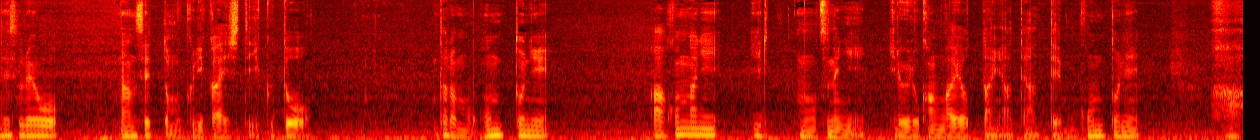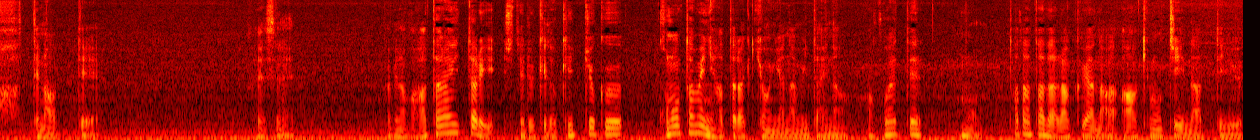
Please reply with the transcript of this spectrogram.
でそれを何セットも繰り返していくとただもう本当にあこんなにもう常にいろいろ考えよったんやってなってもう本当にはあってなってそうですね。だけどなんか働いたりしてるけど結局このために働きよんやなみたいなあこうやってもうただただ楽やなあ気持ちいいなっていう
